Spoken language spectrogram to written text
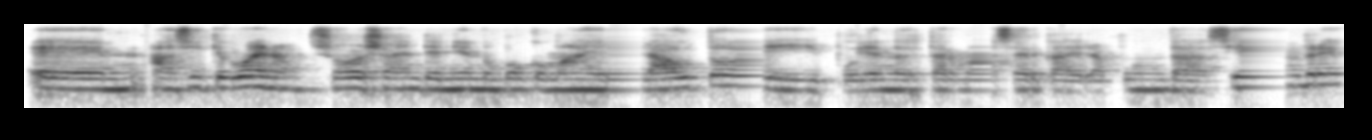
Eh, así que bueno, yo ya entendiendo un poco más el auto y pudiendo estar más cerca de la punta siempre,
